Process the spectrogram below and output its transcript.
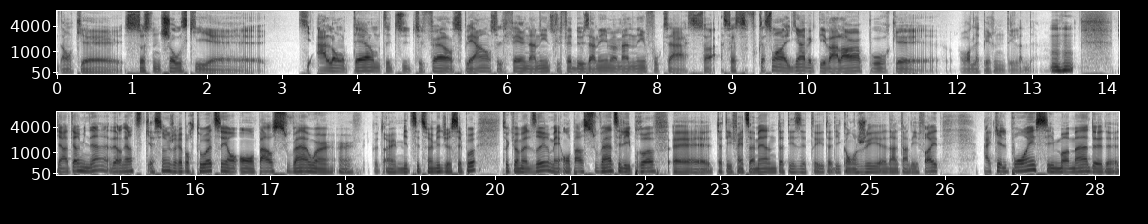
Donc, ça, c'est une chose qui, qui, à long terme, tu, tu, le fais en suppléance, tu le fais une année, tu le fais deux années, mais à un moment donné, il faut, que ça, faut que ça soit en lien avec tes valeurs pour que avoir de la pérennité là-dedans. Mm-hmm. Puis en terminant, la dernière petite question que j'aurais pour toi, tu sais, on, parle souvent, ou un, écoute, un mythe, c'est-tu un mythe, je sais pas, toi qui vas me le dire, mais on parle souvent, tu sais, les profs, euh, tu as tes fins de semaine, tu as tes étés, tu as des congés euh, dans le temps des fêtes à quel point ces moments de,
